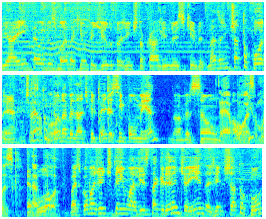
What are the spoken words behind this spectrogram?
E aí então ele nos manda aqui um pedido pra gente tocar Linder Skibber, mas a gente já tocou, né? gente já tocou. Então na verdade que ele pede é Simple Man, uma versão É ao boa vivo. essa música. É, É boa, boa. mas como a gente tem uma lista grande ainda, a gente já tocou,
